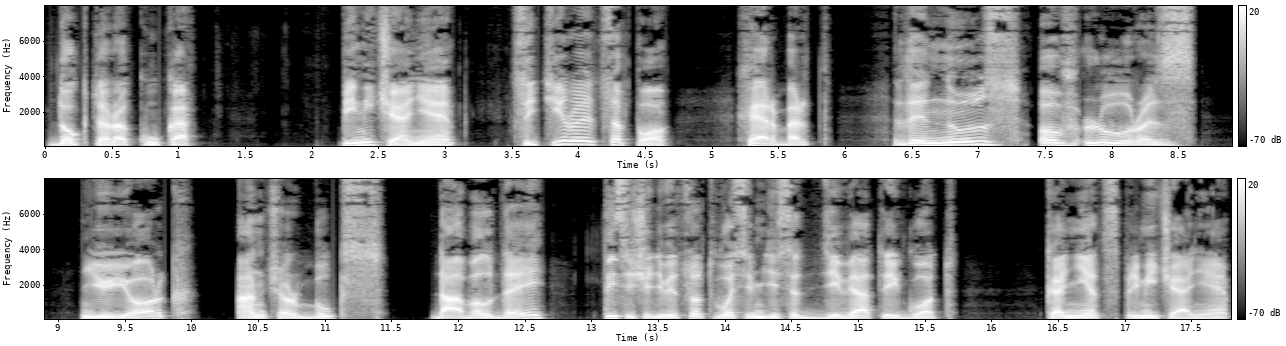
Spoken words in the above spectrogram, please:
доктора Кука. Примечание. Цитируется по Herbert The News of Lures New York Anchor Books Doubleday 1989 год. Конец примечания.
